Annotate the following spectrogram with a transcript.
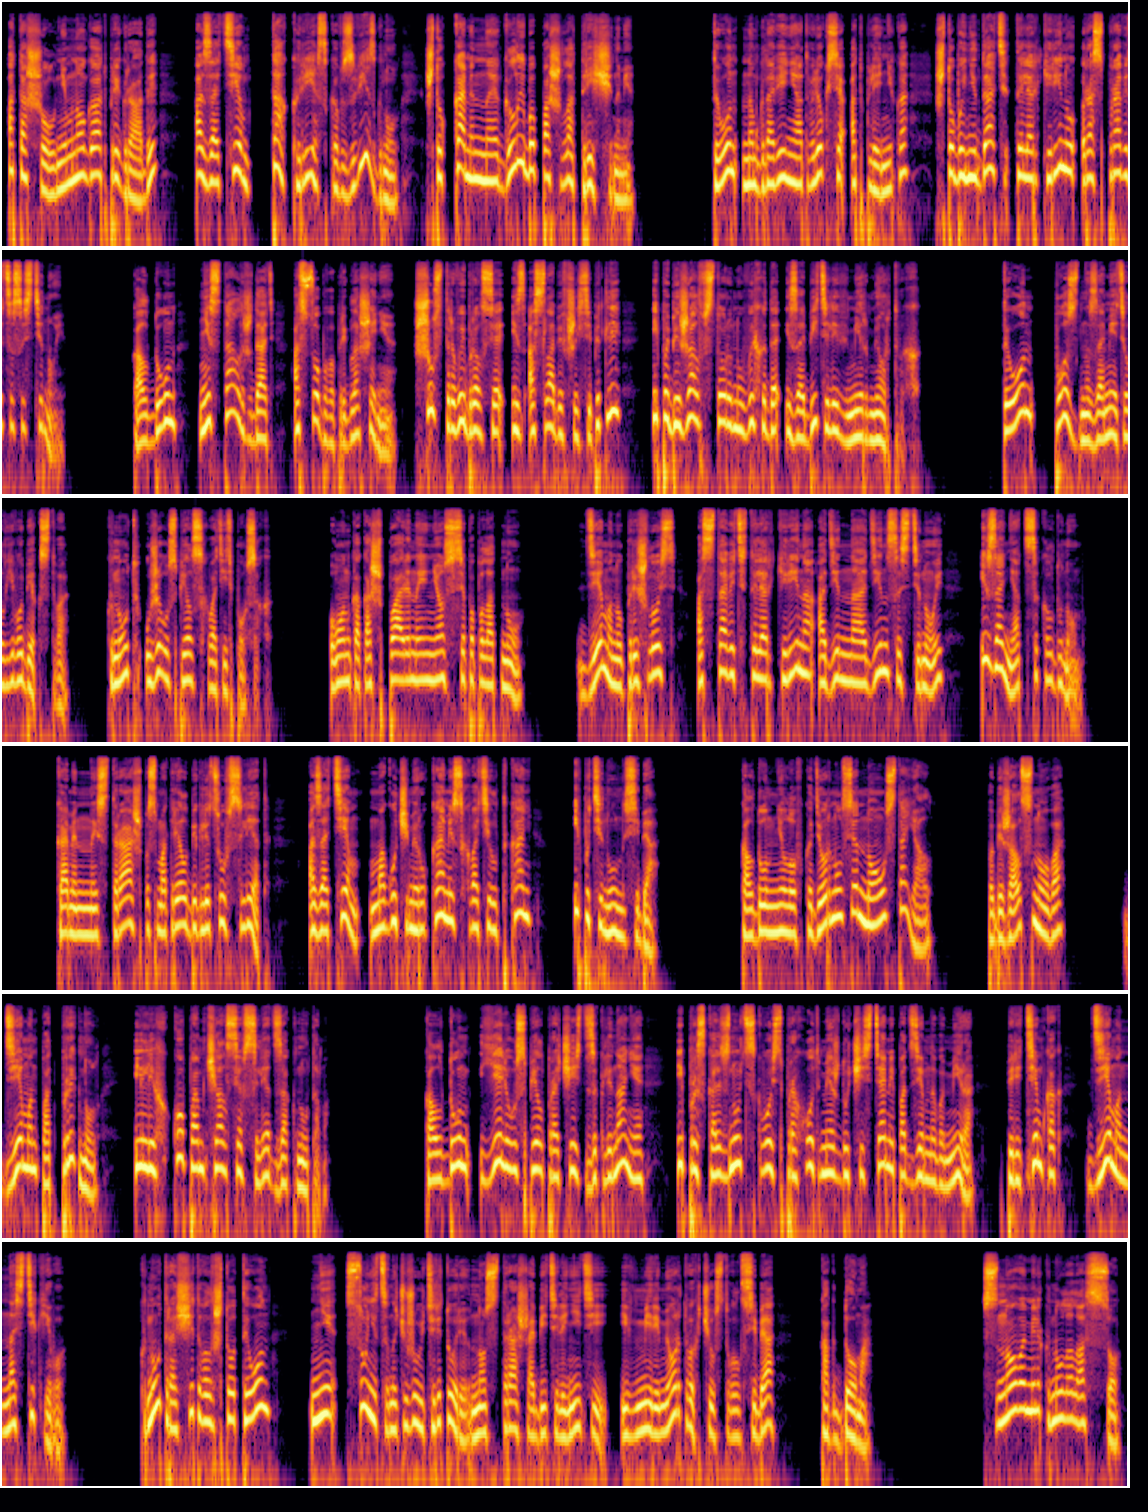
отошел немного от преграды, а затем так резко взвизгнул, что каменная глыба пошла трещинами. Теон на мгновение отвлекся от пленника, чтобы не дать Тель-Аркерину расправиться со стеной. Колдун не стал ждать особого приглашения. Шустро выбрался из ослабившейся петли и побежал в сторону выхода из обители в мир мертвых. Теон поздно заметил его бегство. Кнут уже успел схватить посох. Он, как ошпаренный, несся по полотну. Демону пришлось оставить Теляркирина один на один со стеной и заняться колдуном. Каменный страж посмотрел беглецу вслед, а затем могучими руками схватил ткань и потянул на себя. Колдун неловко дернулся, но устоял. Побежал снова. Демон подпрыгнул и легко помчался вслед за кнутом. Колдун еле успел прочесть заклинание и проскользнуть сквозь проход между частями подземного мира перед тем, как демон настиг его. Кнут рассчитывал, что Теон не сунется на чужую территорию, но страж обители нити и в мире мертвых чувствовал себя как дома. Снова мелькнуло лассо.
